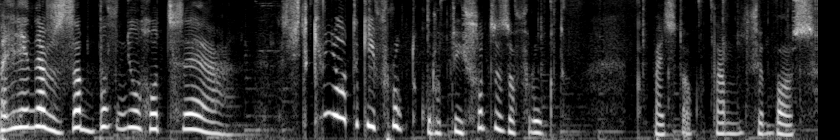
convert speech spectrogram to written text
Блін, я забув в нього це. Звідки в нього такий фрукт крутий? Що це за фрукт? Капець так, там вже бос.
